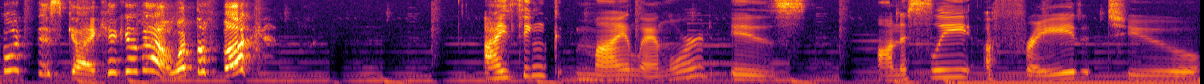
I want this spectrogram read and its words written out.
fuck this guy. Kick him out. What the fuck? I think my landlord is honestly afraid to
